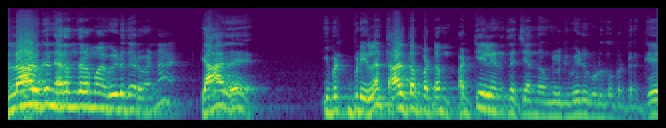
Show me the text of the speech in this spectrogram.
எல்லாருக்கும் நிரந்தரமாக வீடு தருவேன்னா யார்? இப்படி இப்படிலாம் தாழ்த்தப்பட்ட பட்டியல் இனத்தை சேர்ந்தவங்களுக்கு வீடு கொடுக்கப்பட்டிருக்கு.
